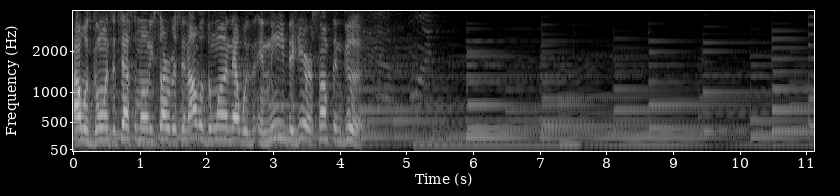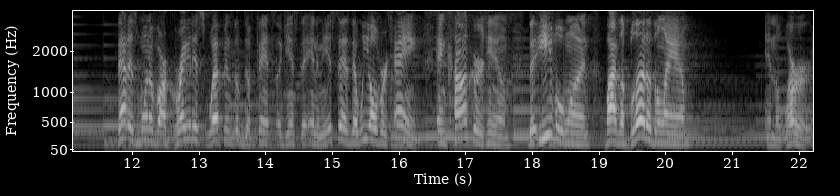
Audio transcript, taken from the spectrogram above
I was going to testimony service and I was the one that was in need to hear something good. That is one of our greatest weapons of defense against the enemy. It says that we overcame and conquered him, the evil one, by the blood of the Lamb and the word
